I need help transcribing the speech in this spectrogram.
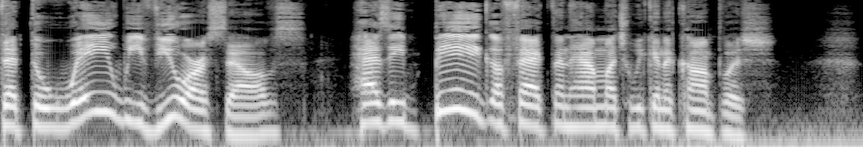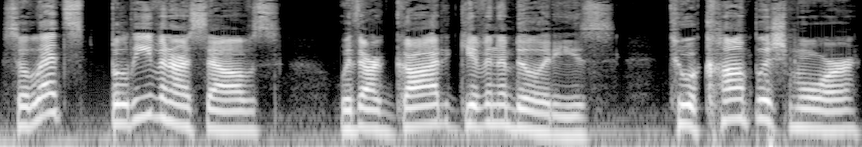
that the way we view ourselves has a big effect on how much we can accomplish. So let's believe in ourselves with our God given abilities to accomplish more,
